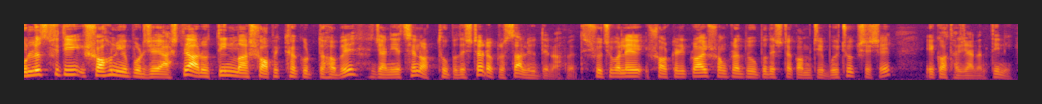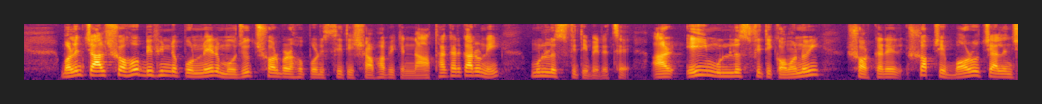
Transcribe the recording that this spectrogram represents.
মূল্যস্ফীতি সহনীয় পর্যায়ে আসতে আরও তিন মাস অপেক্ষা করতে হবে, জানিয়েছেন অর্থ উপদেষ্টা ডক্টর সালিউদ্দিন আহমেদ। সচিবালয়ে সরকারি ক্রয় সংক্রান্ত উপদেষ্টা কমিটির বৈঠক শেষে কথা জানান তিনি। বলেন, চালসহ বিভিন্ন পণ্যের মজুদ সরবরাহ পরিস্থিতি স্বাভাবিক না থাকার কারণেই মূল্যস্ফীতি বেড়েছে। আর এই মূল্যস্ফীতি কমানোই সরকারের সবচেয়ে বড় চ্যালেঞ্জ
